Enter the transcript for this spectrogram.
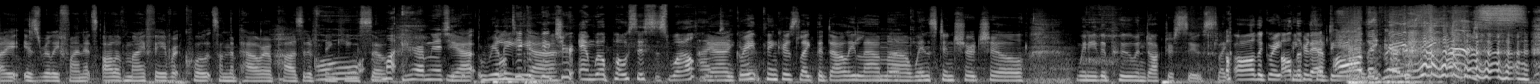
uh, is really fun. It's all of my favorite quotes on the power of positive thinking. Oh, So, my- here, I'm gonna take yeah, a- really. we'll take a uh, picture and we'll post this as well. Yeah, great it. thinkers like the Dalai Lama, Look. Winston Churchill, Winnie the Pooh, and Dr. Seuss. Like all the great All the thinkers best- of the all the great. Thinkers.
